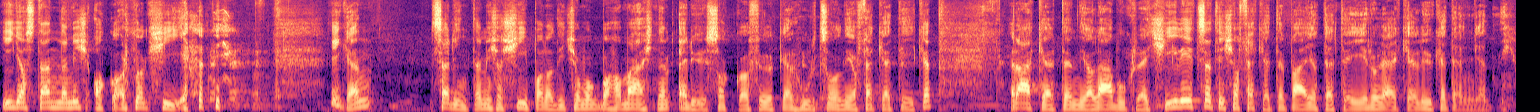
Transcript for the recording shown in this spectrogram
így aztán nem is akarnak síjelni. Igen, szerintem is a síparadicsomokban, ha más nem, erőszakkal föl kell hurcolni a feketéket, rá kell tenni a lábukra egy sílécet, és a fekete pálya tetejéről el kell őket engedni.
